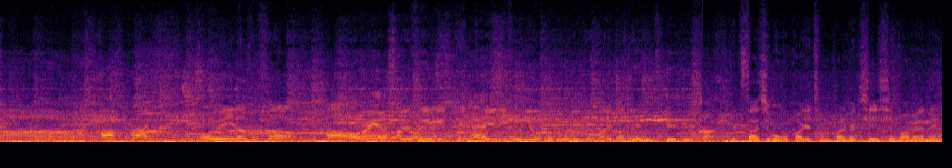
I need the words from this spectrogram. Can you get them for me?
아, 어웨이라서 싸 아 어웨이였어 그래서 이게 팬티 에디션이라서 놀림을 많이 받아 일단 145 곱하기 1870 하면은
